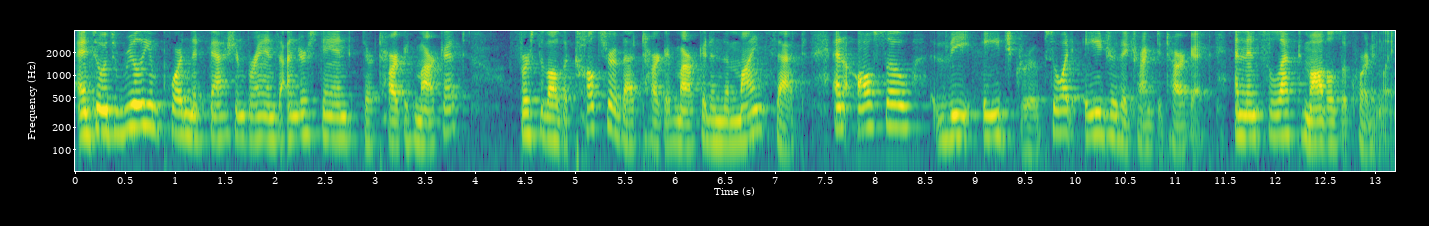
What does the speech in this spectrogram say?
And so it's really important that fashion brands understand their target market first of all, the culture of that target market and the mindset, and also the age group. So, what age are they trying to target? And then select models accordingly.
